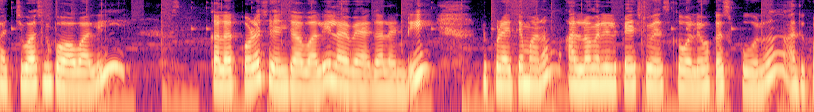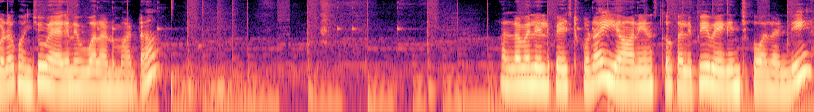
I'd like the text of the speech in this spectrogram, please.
పచ్చివాసన పోవాలి. కలర్ కూడా చేంజ్ అవ్వాలి. ఇలా వేగాలండి. ఇప్పుడైతే మనం అల్లం వెల్లుల్లి పేస్ట్ వేసుకోవాలి ఒక స్పూను. అది కూడా కొంచెం వేగనివ్వాలన్నమాట. అల్లం వెల్లుల్లి పేస్ట్ కూడా ఈ ఆనియన్స్తో కలిపి వేగించుకోవాలండి.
